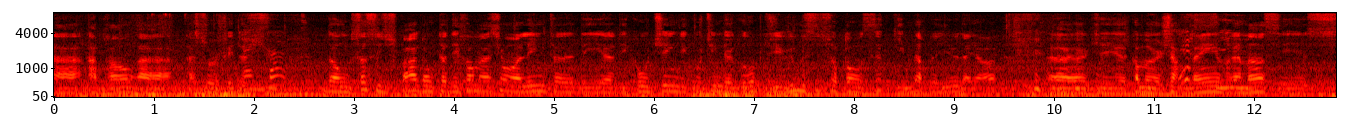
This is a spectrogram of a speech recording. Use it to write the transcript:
à, apprendre à, à surfer dessus. Exact. Donc ça, c'est super. Donc tu as des formations en ligne, tu as des, euh, des coachings, des coachings de groupe. J'ai vu aussi sur ton site, qui est merveilleux d'ailleurs, euh, qui est comme un jardin, Merci. vraiment, c'est-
